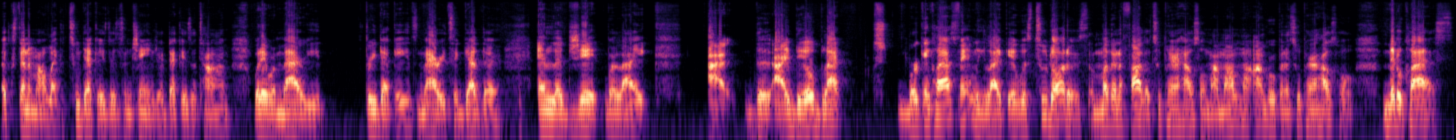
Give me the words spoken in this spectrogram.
extended amount like two decades and some change or decades of time where they were married three decades married together and legit were like i the ideal black working class family. Like it was two daughters, a mother and a father, two parent household. My mom and my aunt grew up in a two parent household, middle class.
